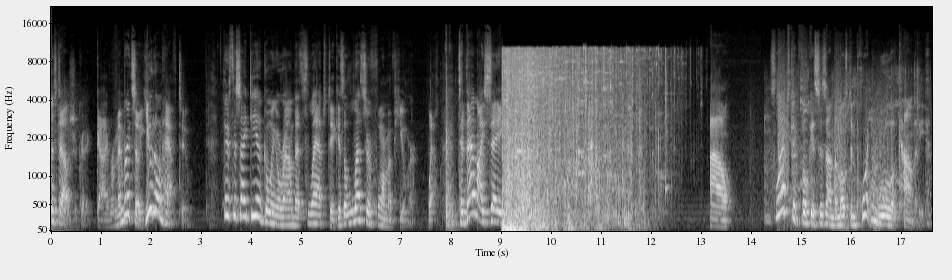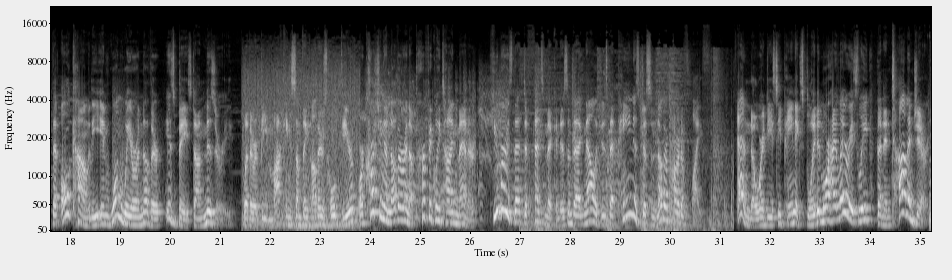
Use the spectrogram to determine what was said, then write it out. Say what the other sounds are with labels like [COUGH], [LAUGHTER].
nostalgia critic guy, remember it so you don't have to. There's this idea going around that slapstick is a lesser form of humor. Well, to them I say. Ow. Slapstick focuses on the most important rule of comedy that all comedy, in one way or another, is based on misery. Whether it be mocking something others hold dear or crushing another in a perfectly timed manner, humor is that defense mechanism that acknowledges that pain is just another part of life. And nowhere do you see pain exploited more hilariously than in Tom and Jerry.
